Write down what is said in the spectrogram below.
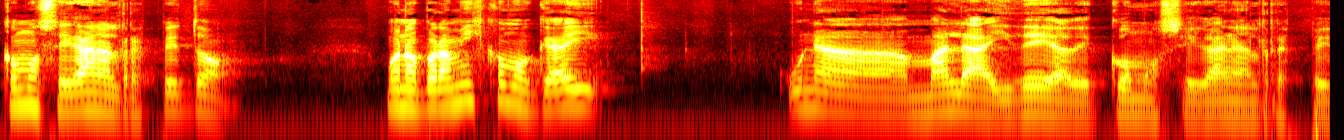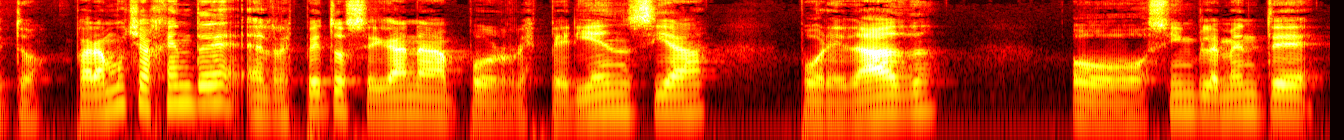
¿Cómo se gana el respeto? Bueno, para mí es como que hay una mala idea de cómo se gana el respeto. Para mucha gente el respeto se gana por experiencia, por edad o simplemente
